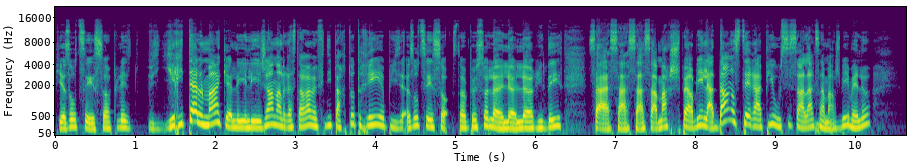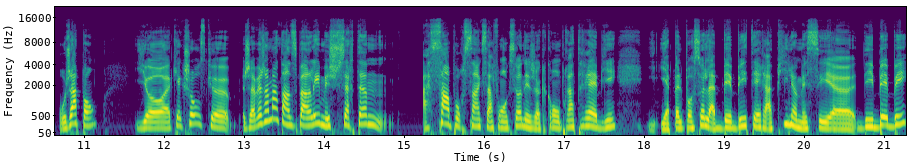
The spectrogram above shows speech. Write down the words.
Puis eux autres, c'est ça. Puis là, ils rient tellement que les, les gens dans le restaurant avaient fini par tout rire. Puis eux autres, c'est ça. C'est un peu ça le- le- leur idée. Ça, ça, ça, ça marche super bien. La danse-thérapie aussi, ça a l'air que ça marche bien. Mais là, au Japon, il y a quelque chose que j'avais jamais entendu parler, mais je suis certaine à 100% que ça fonctionne et je le comprends très bien. Ils appellent pas ça la bébé-thérapie, là, mais c'est euh, des bébés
